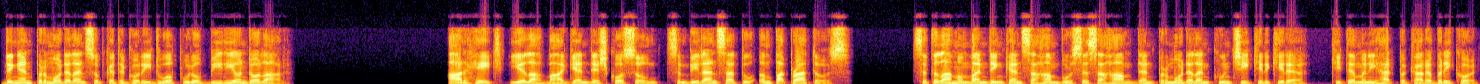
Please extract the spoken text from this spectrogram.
Dengan permodalan subkategori 20 bilion dolar. RH ialah bahagian dash 0.914%. Setelah membandingkan saham bursa saham dan permodalan kunci kira-kira, kita melihat perkara berikut.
